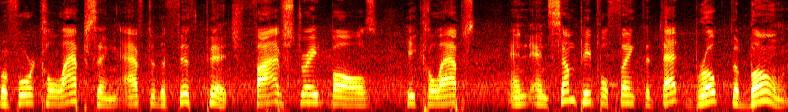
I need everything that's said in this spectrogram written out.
before collapsing after the fifth pitch. Five straight balls, he collapsed, and and some people think that that broke the bone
